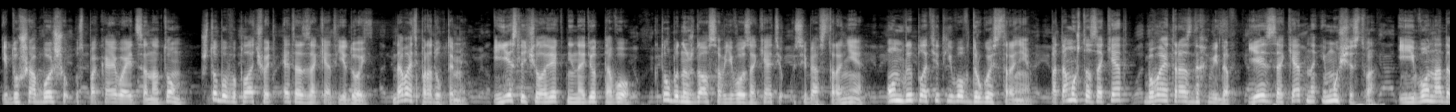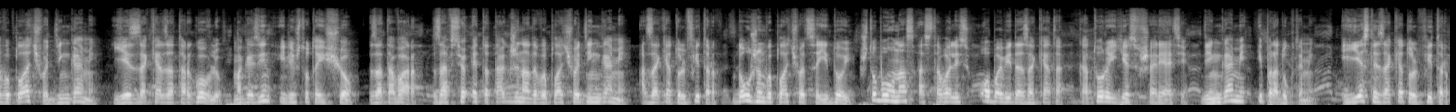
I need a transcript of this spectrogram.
и душа больше успокаивается на том, чтобы выплачивать этот закят едой, давать продуктами. И если человек не найдет того, кто бы нуждался в его закяте у себя в стране, он выплатит его в другой стране. Потому что закят бывает разных видов. Есть закят на имущество, и его надо выплачивать деньгами. Есть закят за торговлю, магазин или что-то еще, за товар. За все это также надо выплачивать деньгами. А закят ульфитр должен выплачиваться едой, чтобы у нас оставались оба вида закята, которые есть в шариате, деньгами и продуктами. И если закят ульфитр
